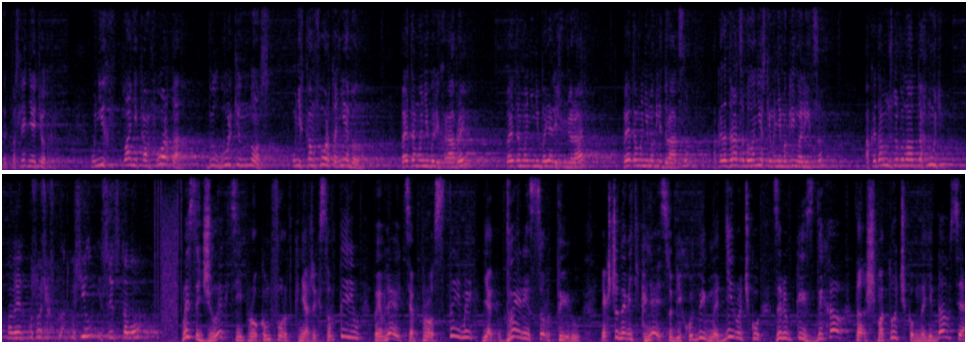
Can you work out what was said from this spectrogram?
как последняя тетка. У них в плане комфорта был гулькин нос. У них комфорта не было. Поэтому они были храбрые, поэтому они не боялись умирать, поэтому они могли драться. А когда драться было не с кем, они могли молиться. А когда нужно было отдохнуть, кусочек ск- откусил и сыт с того. Меседжі лекції про комфорт княжих сортирів виявляються простими, як двері з сортиру. Якщо навіть князь собі ходив на дірочку, залюбки здихав та шматочком наїдався,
